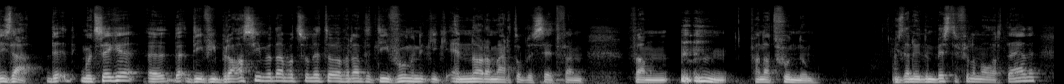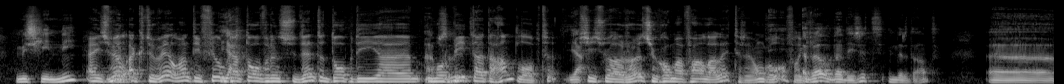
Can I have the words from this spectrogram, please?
is dat. De- ik moet zeggen, eh, die vibratie waar we het zo net over hadden, die voelde ik enorm hard op de set van, van, van dat Fundum. Is dat nu de beste film aller tijden? Misschien niet. Hij is wel actueel, want die film Ja. gaat over een studentendoop die morbid uit de hand loopt. Hè? Ja. Precies wel reuze gomma van la lettre. Ongelooflijk. Wel, dat is het, inderdaad. Eh,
